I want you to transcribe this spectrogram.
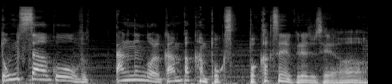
똥 싸고 닦는 걸 깜빡한 복, 복학생을 그려주세요.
